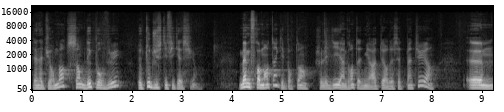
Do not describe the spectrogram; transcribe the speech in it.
la nature morte semble dépourvue de toute justification. Même Fromentin, qui est pourtant, je l'ai dit, un grand admirateur de cette peinture, euh,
